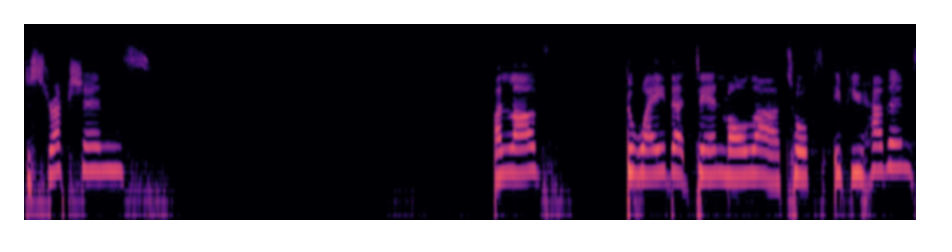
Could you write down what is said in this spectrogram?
distractions. I love the way that Dan Mohler talks. If you haven't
